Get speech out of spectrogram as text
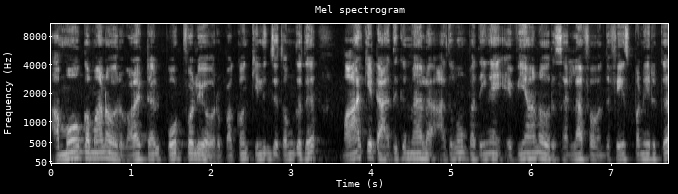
அமோகமான ஒரு வளட்டல் போர்ட்ஃபோலியோ ஒரு பக்கம் கிழிஞ்சு தொங்குது. மார்க்கெட் அதுக்கு மேலே அதுவும் பார்த்தீங்கன்னா, ஹெவியான ஒரு செல் ஆஃபை வந்து ஃபேஸ் பண்ணியிருக்கு.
